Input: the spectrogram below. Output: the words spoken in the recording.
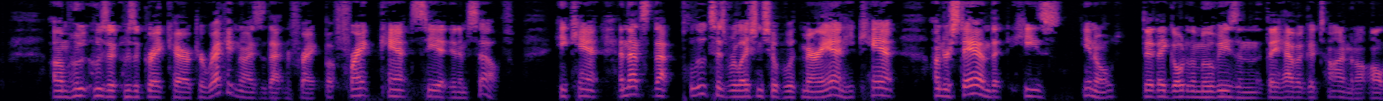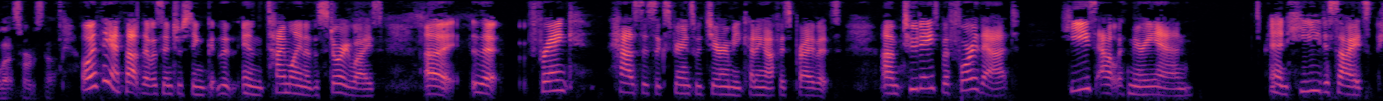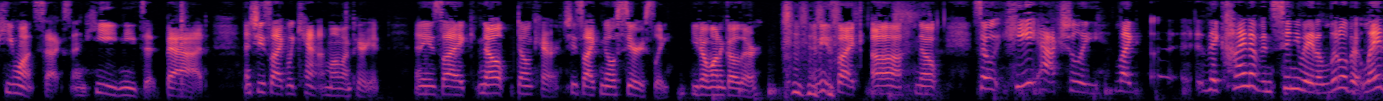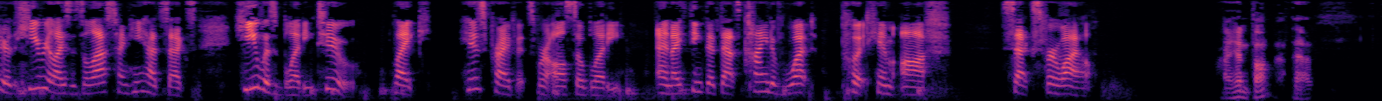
um, who, who's a who's a great character, recognizes that in Frank, but Frank can't see it in himself. He can't, and that's that pollutes his relationship with Marianne. He can't understand that he's, you know, they, they go to the movies and they have a good time and all, all that sort of stuff. Well, one thing I thought that was interesting in the timeline of the story wise, uh, that Frank has this experience with Jeremy cutting off his privates. Um, two days before that, he's out with Marianne and he decides he wants sex and he needs it bad. And she's like, we can't, I'm on my period. And he's like, nope, don't care. She's like, no, seriously, you don't want to go there. and he's like, uh, nope. So he actually, like, they kind of insinuate a little bit later that he realizes the last time he had sex, he was bloody too. Like, his privates were also bloody. And I think that that's kind of what put him off sex for a while. I hadn't thought about that.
